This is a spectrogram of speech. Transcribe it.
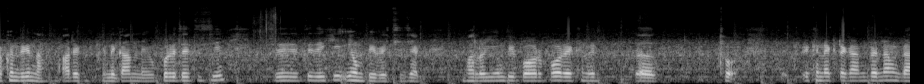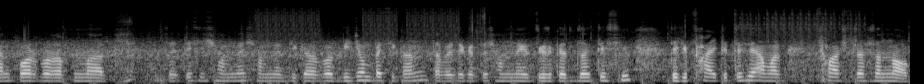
এখন দেখি না আরে এখানে গান নেই উপরে যেতেছি যেতে যেতে দেখি ইএমপি পেয়েছি যাক। ভালো ইএমপি পাওয়ার পর এখানে থো- এখানে একটা গান পেলাম, গান পাওয়ার পর আপনার যাইতেছি সামনে, সামনের দিকে আবার বিজম পাইছি গান তারপরে জায়গাতে সামনে জায়গাতে যাইতেছি, দেখি ফাইট হইতেছে, আমার ফার্স্ট রাশার নক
